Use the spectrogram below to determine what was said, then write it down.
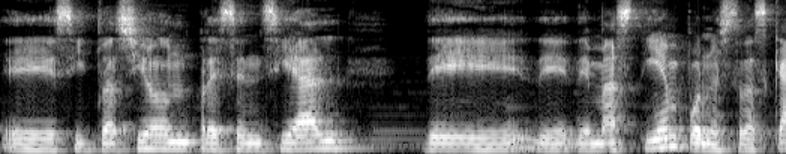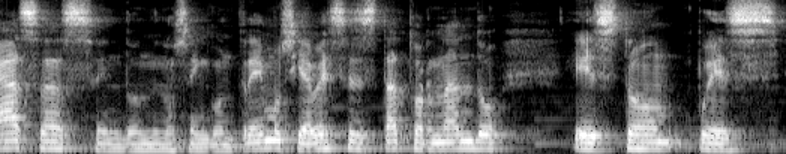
eh, situación presencial de, de, más tiempo en nuestras casas, en donde nos encontremos y a veces está tornando esto pues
